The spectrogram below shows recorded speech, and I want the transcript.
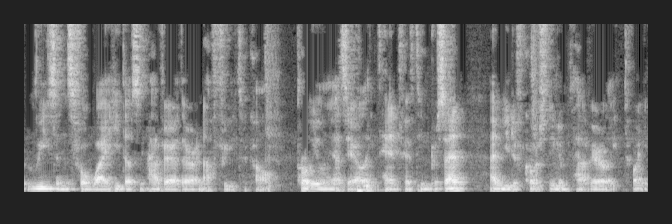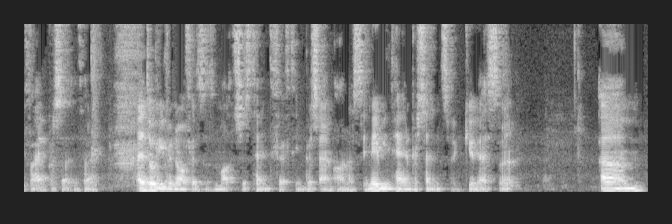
reasons for why he doesn't have air there enough for you to call. Probably only has air like 10 15%, and you'd of course need him to have air like 25% of the time. I don't even know if it's as much as 10 15%, honestly. Maybe 10% is a good estimate. Um,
